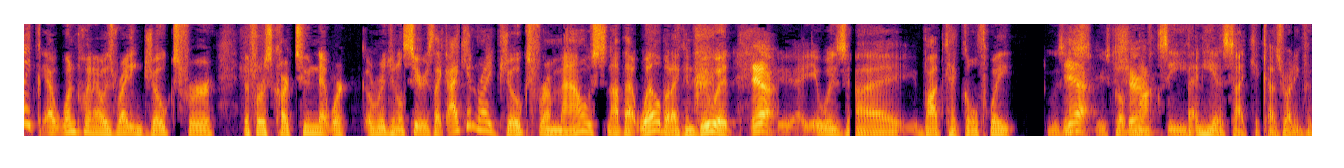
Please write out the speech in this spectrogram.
like, at one point, I was writing jokes for the first Cartoon Network original series. Like, I can write jokes for a mouse, not that well, but I can do it. Yeah. It was uh, Bobcat Goldthwait. It was Yeah, a called sure. Moxy, and he had a sidekick. I was writing for.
